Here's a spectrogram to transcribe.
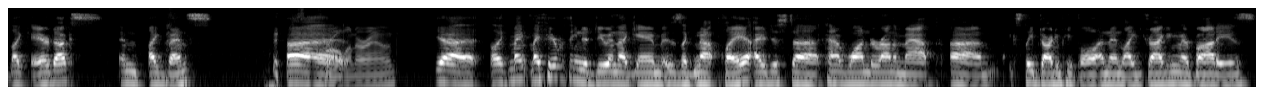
like air ducts and like vents. Uh, Crawling around. yeah, like my, my favorite thing to do in that game is like not play it. I just uh, kind of wander around the map, um, like sleep darting people, and then like dragging their bodies,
